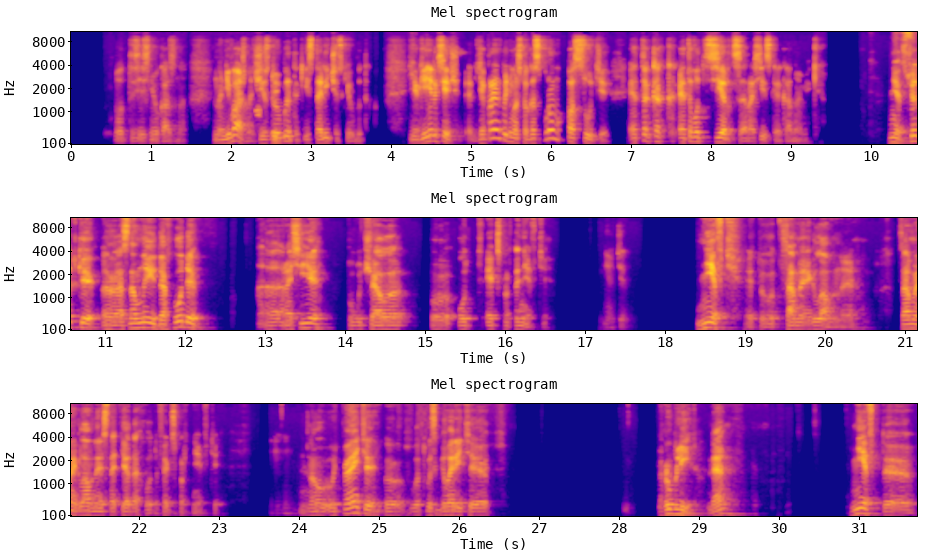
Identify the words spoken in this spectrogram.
Вот здесь не указано. Но неважно, чистый убыток, исторический убыток. Евгений Алексеевич, я правильно понимаю, что «Газпром», по сути, это как это вот сердце российской экономики? Нет, все-таки э, основные доходы э, Россия получала э, от экспорта нефти. Нефти. Нефть – это вот самое главное. Самая главная статья доходов – экспорт нефти. Но вы понимаете, вот вы говорите рубли, да? нефть э,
